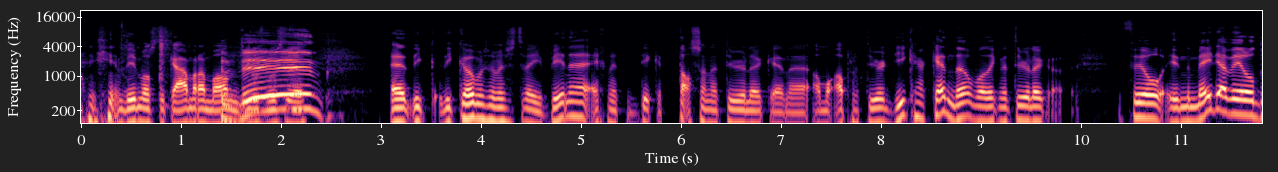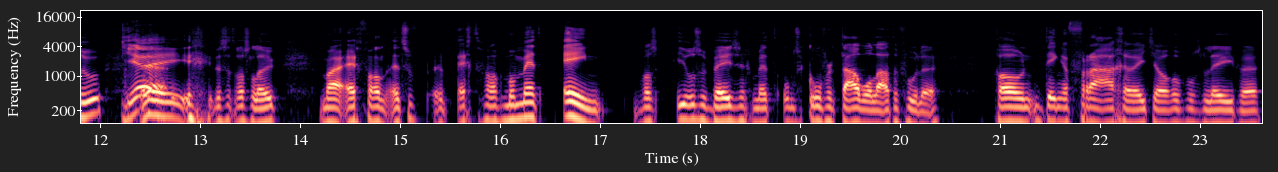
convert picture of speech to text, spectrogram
Wim was de cameraman. De- Wim! en die, die komen zo met z'n tweeën binnen. Echt met dikke tassen natuurlijk. En eh, allemaal apparatuur. Die ik herkende. Omdat ik natuurlijk veel in de mediawereld doe. Yeah. Hey, dus dat was leuk. Maar echt, van, het, echt vanaf moment één was Ilse bezig met ons comfortabel laten voelen. Gewoon dingen vragen, weet je wel, over ons leven.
